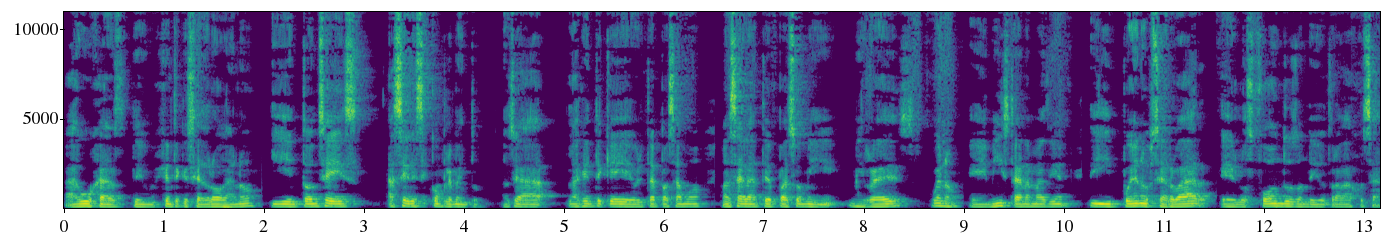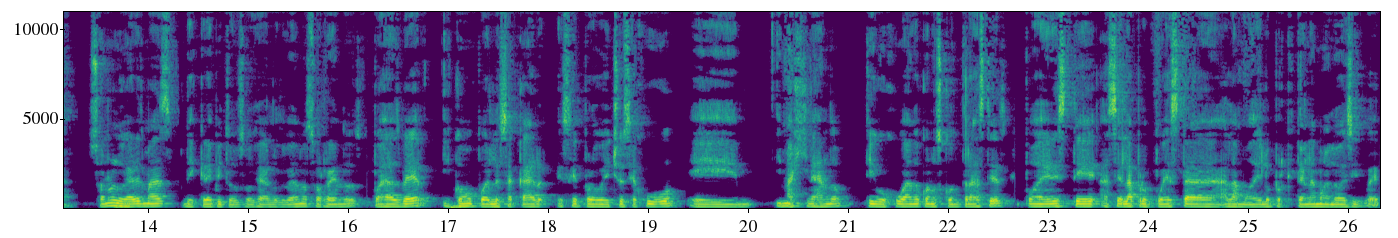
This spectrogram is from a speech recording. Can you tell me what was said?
agujas de gente que se droga, ¿no? Y entonces hacer ese complemento. O sea, la gente que ahorita pasamos, más adelante paso mi, mis redes, bueno, eh, mi Instagram más bien, y pueden observar eh, los fondos donde yo trabajo. O sea, son los lugares más decrépitos, o sea, los lugares más horrendos. Puedas ver y cómo poderle sacar ese provecho, ese jugo. Eh, imaginando, digo, jugando con los contrastes, poder este, hacer la propuesta a la modelo, porque está en la modelo decir, güey,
